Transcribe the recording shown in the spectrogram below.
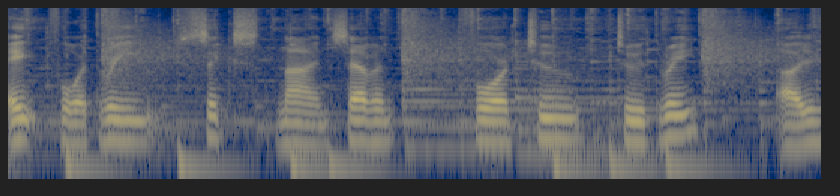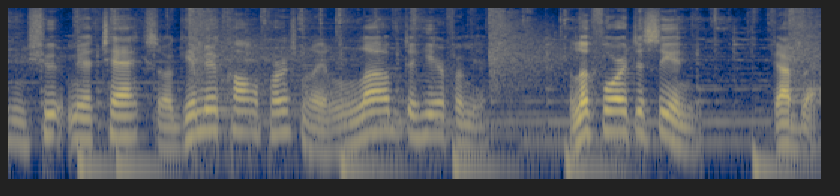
843-697-4223. Uh, you can shoot me a text or give me a call personally. Love to hear from you. I look forward to seeing you. God bless.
